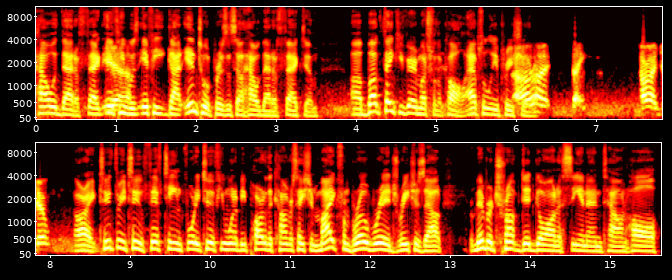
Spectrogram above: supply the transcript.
how would that affect if he was if he got into a prison cell? How would that affect him? Uh, Buck, thank you very much for the call. Absolutely appreciate All it. right. Thank. All right, Joe. All right, 232 1542 if you want to be part of the conversation. Mike from Breaux Bridge reaches out. Remember, Trump did go on a CNN town hall.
